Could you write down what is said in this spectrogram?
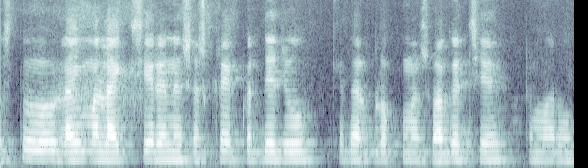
દોસ્તો, લાઈવમાં લાઈક શેર અને સબસ્ક્રાઈબ કરી દેજો. કેદાર બ્લોકમાં સ્વાગત છે તમારું.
